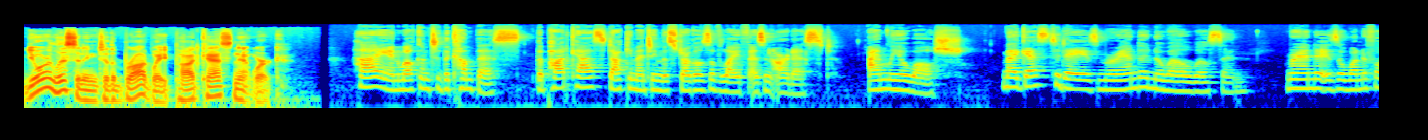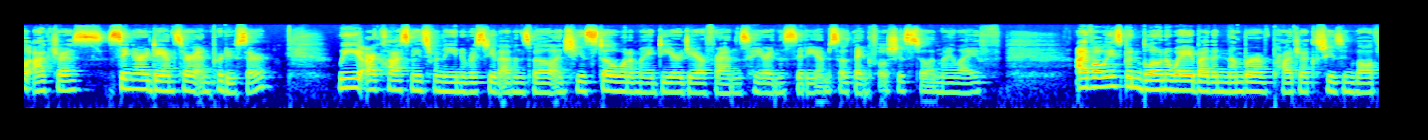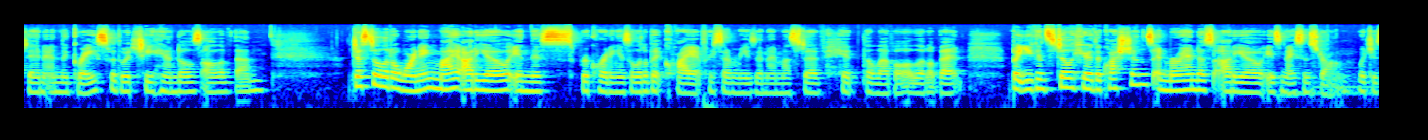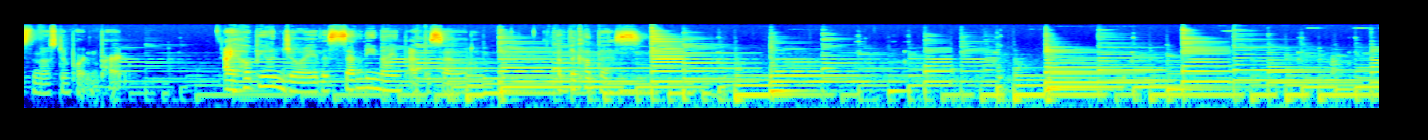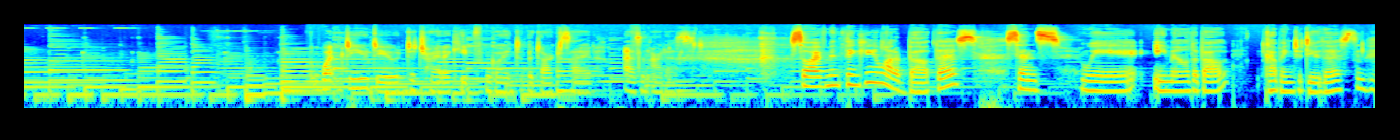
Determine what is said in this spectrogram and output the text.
You're listening to the Broadway Podcast Network. Hi, and welcome to The Compass, the podcast documenting the struggles of life as an artist. I'm Leah Walsh. My guest today is Miranda Noelle Wilson. Miranda is a wonderful actress, singer, dancer, and producer. We are classmates from the University of Evansville, and she is still one of my dear, dear friends here in the city. I'm so thankful she's still in my life. I've always been blown away by the number of projects she's involved in and the grace with which she handles all of them. Just a little warning my audio in this recording is a little bit quiet for some reason. I must have hit the level a little bit. But you can still hear the questions, and Miranda's audio is nice and strong, which is the most important part. I hope you enjoy the 79th episode of The Compass. What do you do to try to keep from going to the dark side as an artist? So I've been thinking a lot about this since we emailed about coming to do this. Mm-hmm.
